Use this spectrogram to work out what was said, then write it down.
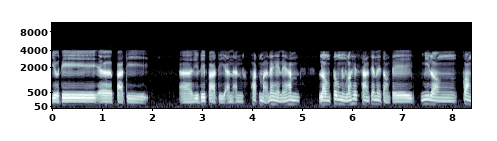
อยู่ที่เอ่อปาร์ตี้เอ่ออยู่ที่ปาร์ตี้อันอันพอดมาได้เห็นนะครับลองตรงหนึ่งลองเฮ็ดทางเช่นในต้องเตมีลองกล้อง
